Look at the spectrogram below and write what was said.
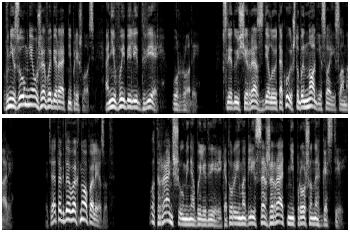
Внизу мне уже выбирать не пришлось. Они выбили дверь, уроды. В следующий раз сделаю такую, чтобы ноги свои сломали. Хотя тогда в окно полезут. Вот раньше у меня были двери, которые могли сожрать непрошенных гостей.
